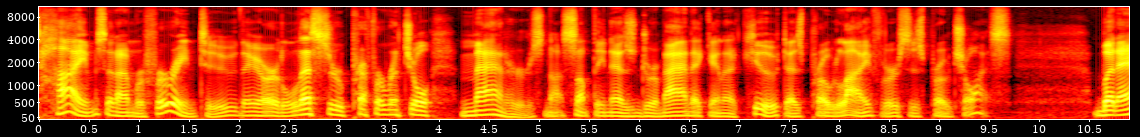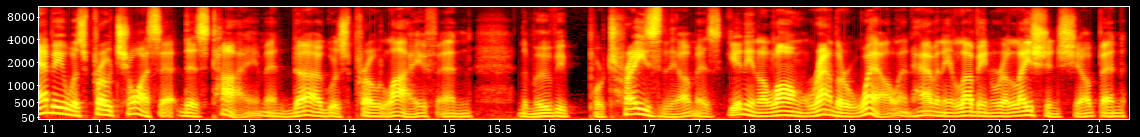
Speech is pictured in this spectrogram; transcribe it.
times that I'm referring to, they are lesser preferential matters, not something as dramatic and acute as pro life versus pro choice. But Abby was pro choice at this time, and Doug was pro life, and the movie portrays them as getting along rather well and having a loving relationship. And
